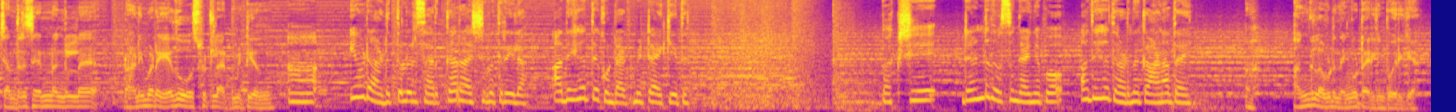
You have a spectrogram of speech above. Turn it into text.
ചന്ദ്രസേനൻ അങ്കിളിനെ ഏത് ഹോസ്പിറ്റലിൽ അഡ്മിറ്റ് ചെയ്തത്? ഇവിടെ അടുത്തുള്ളൊരു സർക്കാർ ആശുപത്രിയിലാണ് അദ്ദേഹത്തെ കൊണ്ട് അഡ്മിറ്റ് ആക്കിയത്. പക്ഷേ രണ്ടു ദിവസം കഴിഞ്ഞപ്പോ അദ്ദേഹത്തെ അവിടുന്ന് കാണാതായി. ആ, അങ്കിൾ അവിടെ നിന്ന് എങ്ങോട്ടായിരിക്കും പോയിരിക്കുക?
